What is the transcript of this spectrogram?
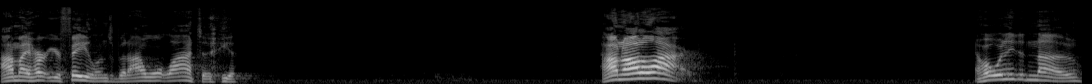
I may hurt your feelings, but I won't lie to you. I'm not a liar. And what we need to know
